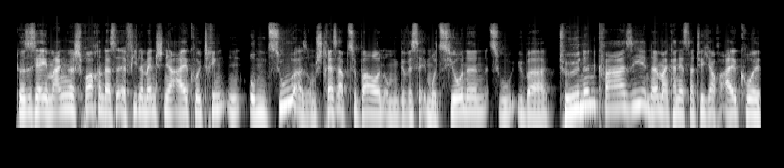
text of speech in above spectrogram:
du hast es ja eben angesprochen, dass äh, viele Menschen ja Alkohol trinken, um zu, also um Stress abzubauen, um gewisse Emotionen zu übertönen quasi. Ne? Man kann jetzt natürlich auch Alkohol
